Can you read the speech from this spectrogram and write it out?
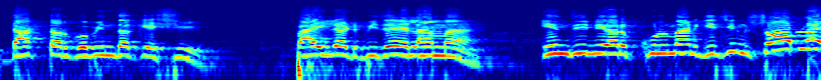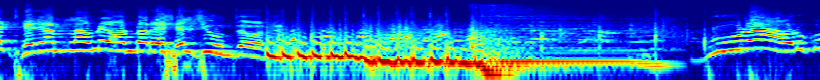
Doctor Govinda KC pilot Vijay Lama engineer Kulman घिसिङ सबलाई ठेगान लाउने अन्डर एसएलसी हुन्छ भने बुढाहरूको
